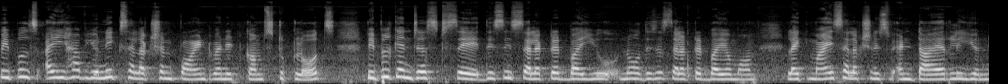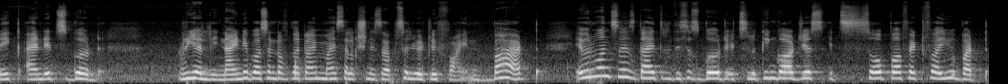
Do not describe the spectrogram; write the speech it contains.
people's i have unique selection point when it comes to clothes. People can just say this is selected by you. No this is selected by your mom. Like my selection is entirely unique and it's good. Really 90% of the time my selection is absolutely fine. But everyone says gayatri this is good. It's looking gorgeous. It's so perfect for you. But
